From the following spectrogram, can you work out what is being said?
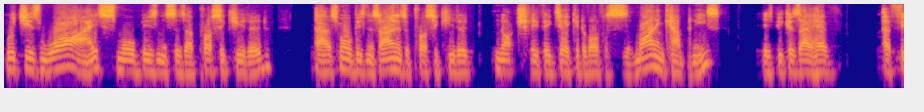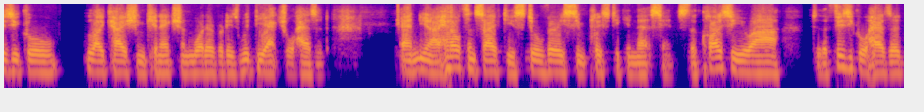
which is why small businesses are prosecuted, uh, small business owners are prosecuted, not chief executive officers of mining companies, is because they have a physical location connection, whatever it is, with the actual hazard. And, you know, health and safety is still very simplistic in that sense. The closer you are to the physical hazard,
